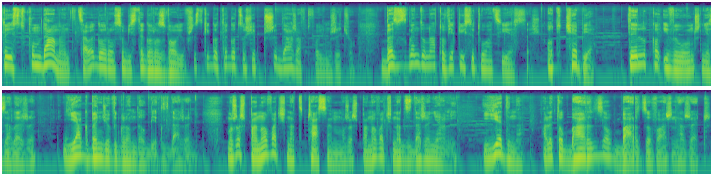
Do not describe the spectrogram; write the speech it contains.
To jest fundament całego osobistego rozwoju, wszystkiego tego, co się przydarza w Twoim życiu, bez względu na to, w jakiej sytuacji jesteś. Od Ciebie tylko i wyłącznie zależy, jak będzie wyglądał bieg zdarzeń. Możesz panować nad czasem, możesz panować nad zdarzeniami. Jedna, ale to bardzo, bardzo ważna rzecz.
